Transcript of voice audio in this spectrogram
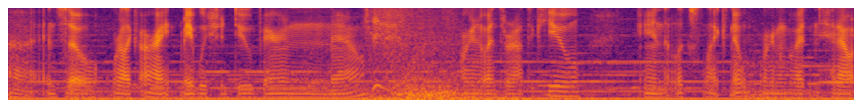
Uh, and so we're like, alright, maybe we should do Baron now. We're going to go ahead and throw out the Q, and it looks like, nope, we're going to go ahead and head out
